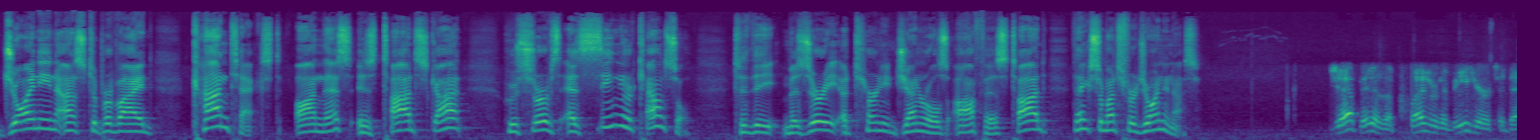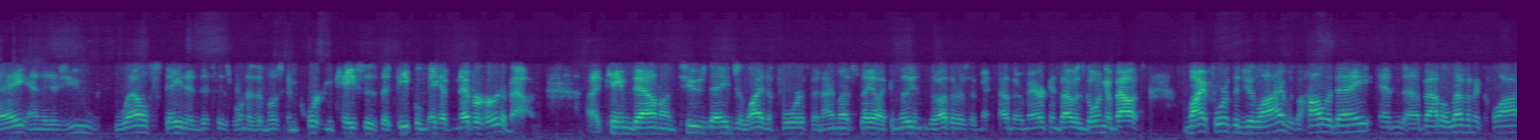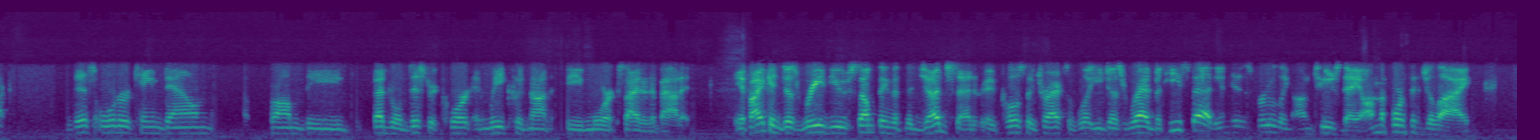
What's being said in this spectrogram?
Joining us to provide context on this is Todd Scott, who serves as senior counsel to the Missouri Attorney General's office. Todd, thanks so much for joining us. Jeff, it is a pleasure to be here today. And as you well stated, this is one of the most important cases that people may have never heard about. I came down on Tuesday, July the 4th, and I must say, like millions of others, other Americans, I was going about my 4th of July. It was a holiday, and about 11 o'clock, this order came down from the federal district court, and we could not be more excited about it if I can just read you something that the judge said, it closely tracks with what you just read. But he said in his ruling on Tuesday, on the 4th of July,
